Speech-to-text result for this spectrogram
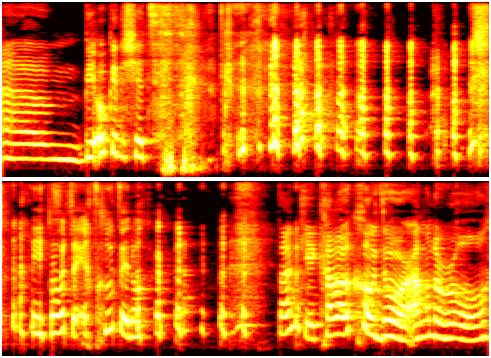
Um, wie ook in de shit je wordt er echt goed in hoor. Dank je. Ik ga wel ook gewoon door. I'm on a roll.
